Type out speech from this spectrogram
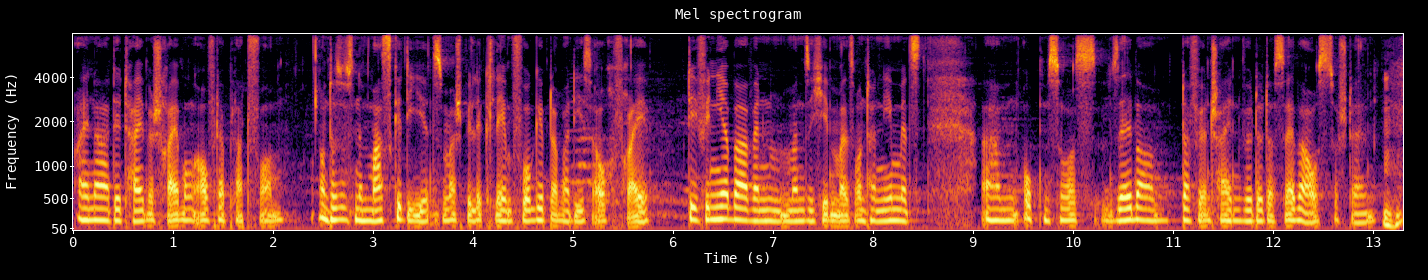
einer Detailbeschreibung auf der Plattform. Und das ist eine Maske, die jetzt zum Beispiel eine Claim vorgibt, aber die ist auch frei definierbar, wenn man sich eben als Unternehmen jetzt ähm, Open Source selber dafür entscheiden würde, das selber auszustellen. Mhm.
